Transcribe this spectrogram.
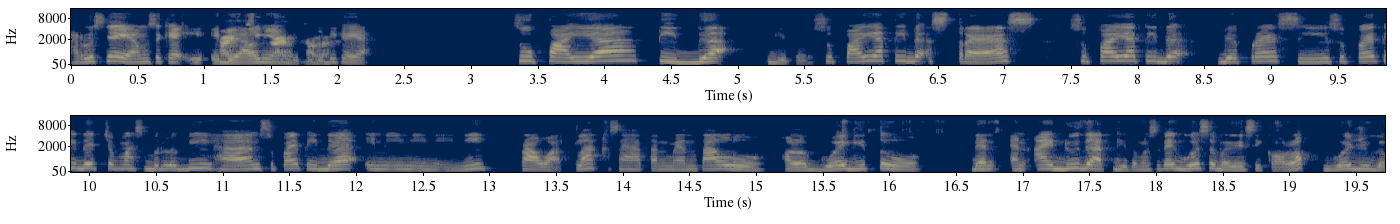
harusnya ya mesti kayak idealnya gitu. jadi kayak supaya tidak gitu supaya tidak stres supaya tidak depresi supaya tidak cemas berlebihan supaya tidak ini ini ini ini rawatlah kesehatan mental lo kalau gue gitu. Dan and I do that gitu. Maksudnya gue sebagai psikolog gue juga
